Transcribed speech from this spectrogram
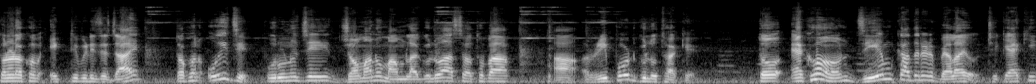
কোনো রকম অ্যাক্টিভিটিজে যায়, তখন ওই যে পুরনো যে জমানো মামলাগুলো আছে অথবা রিপোর্টগুলো থাকে। তো এখন জি এম কাদেরের বেলায়ও ঠিক একই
